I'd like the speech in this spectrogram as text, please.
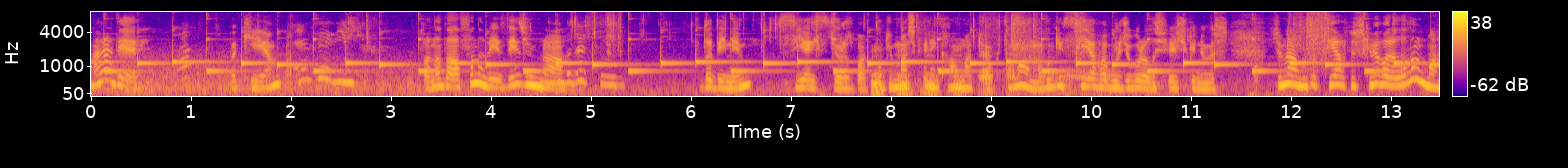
Nerede? Bakayım. En sevdiğim. Bana da alsana Vezde Zümra. Bu da siyah. Bu da benim. Siyah istiyoruz bak. Bugün başka renk almak yok tamam mı? Bugün siyah abur cubur alışveriş günümüz. Zümra burada siyah bisküvi var alalım mı?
